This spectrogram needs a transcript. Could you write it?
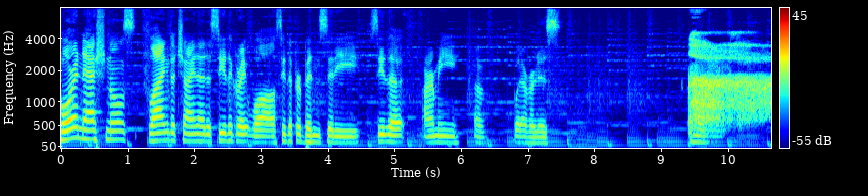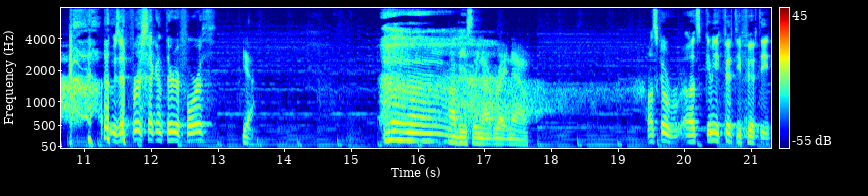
Foreign nationals flying to China to see the Great Wall, see the Forbidden City, see the army of whatever it is. Was it first, second, third, or fourth? Yeah. Obviously not right now. Let's go. Let's give me 50-50.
